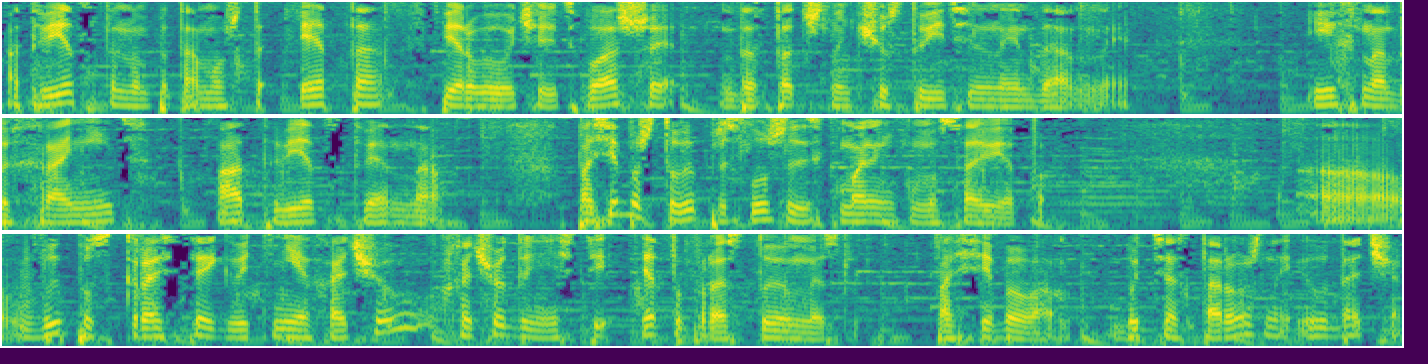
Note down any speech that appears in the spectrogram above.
Ответственно, потому что это в первую очередь ваши достаточно чувствительные данные. Их надо хранить ответственно. Спасибо, что вы прислушались к маленькому совету. А, выпуск растягивать не хочу, хочу донести эту простую мысль. Спасибо вам. Будьте осторожны и удачи.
